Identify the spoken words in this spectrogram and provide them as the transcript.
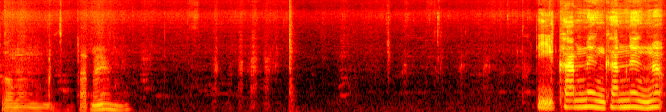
ตัวมันตัดนี่ดีคำหนึ่งคำหนึ่งเนาะ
